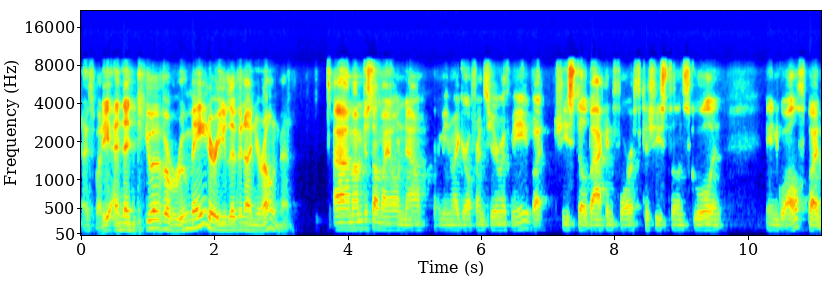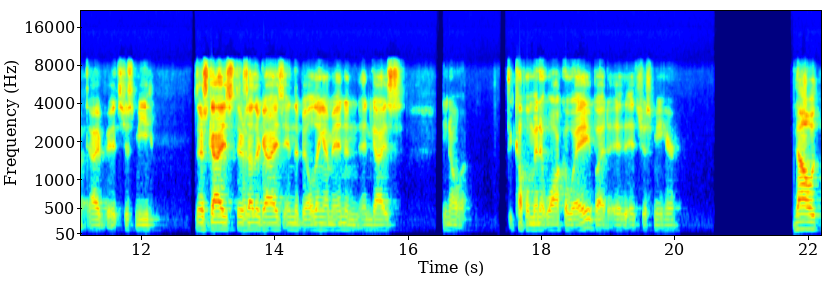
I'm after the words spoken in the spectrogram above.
Nice, buddy. And then, do you have a roommate, or are you living on your own, man? Um, I'm just on my own now. I mean, my girlfriend's here with me, but she's still back and forth because she's still in school and in Guelph. But I've, it's just me. There's guys. There's other guys in the building I'm in, and and guys, you know, a couple minute walk away. But it, it's just me here. Now,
